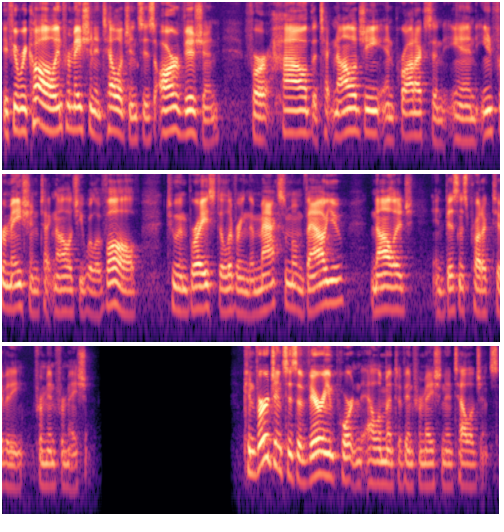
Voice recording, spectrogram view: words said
If you'll recall, information intelligence is our vision for how the technology and products and, and information technology will evolve to embrace delivering the maximum value, knowledge, and business productivity from information. Convergence is a very important element of information intelligence.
